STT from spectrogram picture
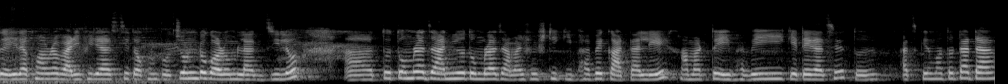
তো এরকম আমরা বাড়ি ফিরে আসছি, তখন প্রচণ্ড গরম লাগছিল। তো তোমরা জানিও তোমরা জামাই ষষ্ঠী কীভাবে কাটালে? আমার তো এইভাবেই কেটে গেছে, তো আজকের মতো টাটা।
